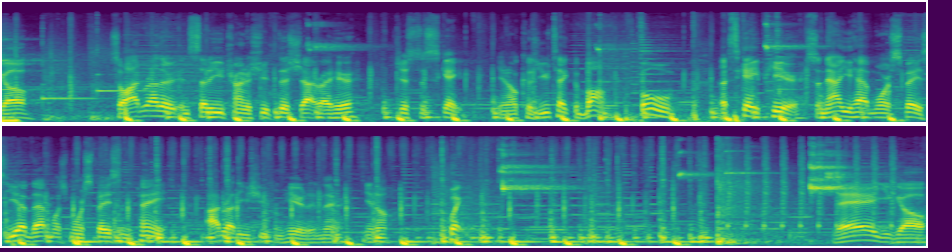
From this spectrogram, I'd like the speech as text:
Go. So I'd rather, instead of you trying to shoot this shot right here, just escape, you know, because you take the bump, boom, escape here. So now you have more space. You have that much more space in the paint. I'd rather you shoot from here than there, you know? Quick. There you go.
